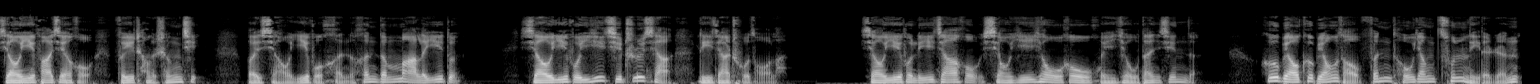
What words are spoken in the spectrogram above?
小姨发现后，非常的生气，把小姨夫狠狠的骂了一顿。小姨夫一气之下离家出走了。小姨夫离家后，小姨又后悔又担心的，和表哥表嫂分头央村里的人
